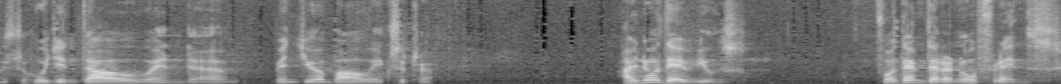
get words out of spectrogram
Mr. Hu Jintao and uh, Wen Jiabao, etc. I know their views. For them, there are no friends.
